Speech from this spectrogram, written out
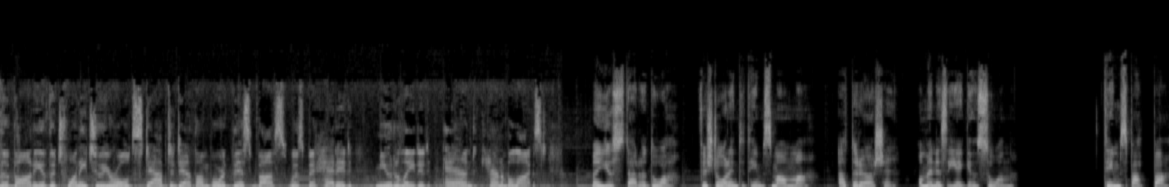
The body of the 22 year old stabbed to death on board this bus was beheaded, mutilated, and cannibalized. Men just där och då förstår inte Tims mamma att det rör sig om hennes egen son. Tims pappa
